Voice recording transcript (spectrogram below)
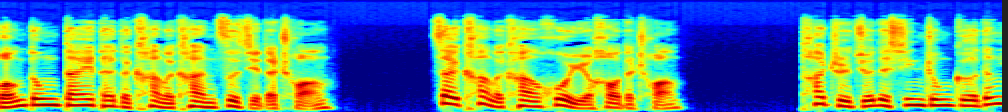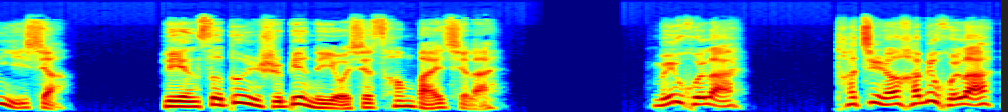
王东呆呆的看了看自己的床，再看了看霍宇浩的床，他只觉得心中咯噔一下。脸色顿时变得有些苍白起来。没回来，他竟然还没回来！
